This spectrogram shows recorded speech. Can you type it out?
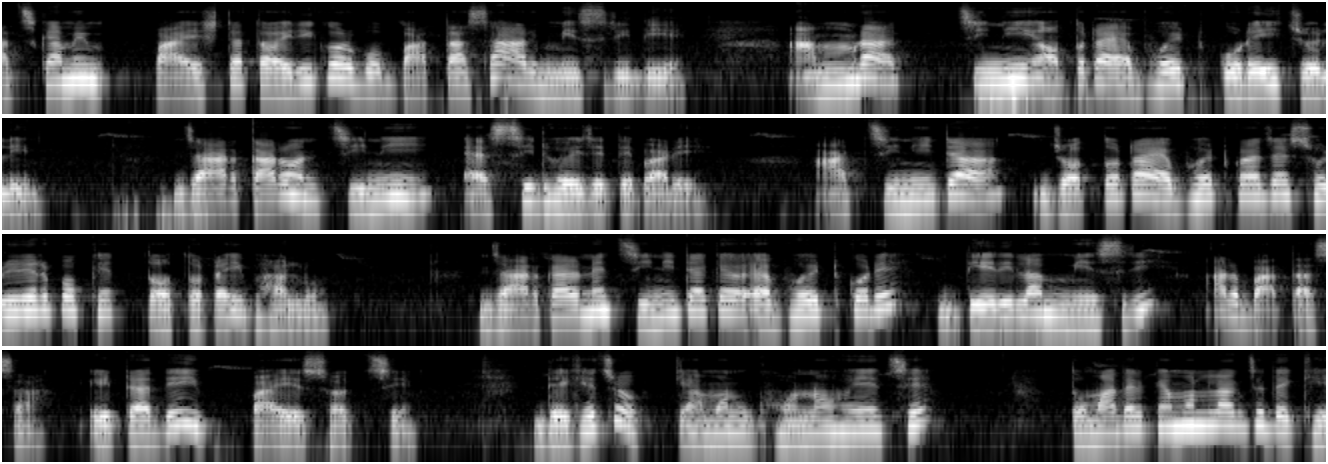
আজকে আমি পায়েসটা তৈরি করব বাতাসা আর মিশ্রি দিয়ে। আমরা চিনি অতটা অ্যাভয়েড করেই চলি, যার কারণ চিনি অ্যাসিড হয়ে যেতে পারে। আর চিনিটা যতটা অ্যাভয়েড করা যায় শরীরের পক্ষে ততটাই ভালো। যার কারণে চিনিটাকে অ্যাভয়েড করে দিয়ে দিলাম মিশ্রি আর বাতাসা, এটা দিয়েই পায়েস হচ্ছে। দেখেছ কেমন ঘন হয়েছে? তোমাদের কেমন লাগছে দেখে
